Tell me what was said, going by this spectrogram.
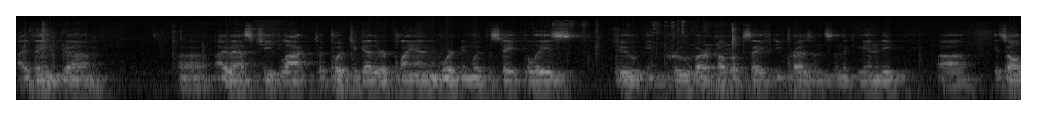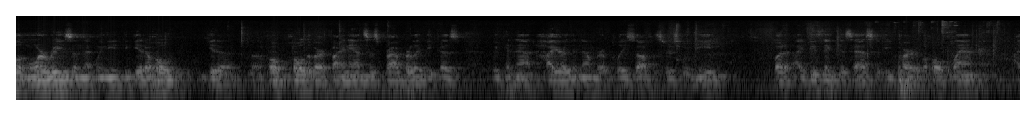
I think, um, uh, I've asked Chief Lock to put together a plan and working with the state police to improve our public safety presence in the community. Uh, It's all the more reason that we need to get a hold, get a, a hold of our finances properly because we cannot hire the number of police officers we need. But I do think this has to be part of a whole plan. I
